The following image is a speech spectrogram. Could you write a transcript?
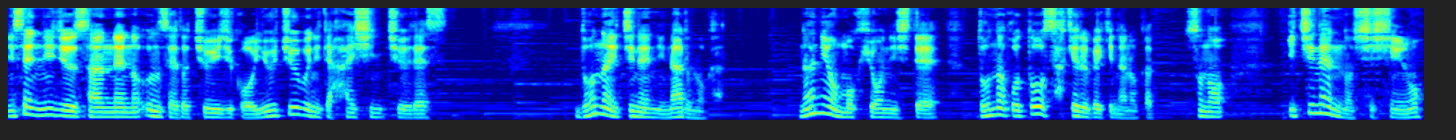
2023年の運勢と注意事項を YouTube にて配信中です。どんな一年になるのか、何を目標にして、どんなことを避けるべきなのか、その1年の指針を、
